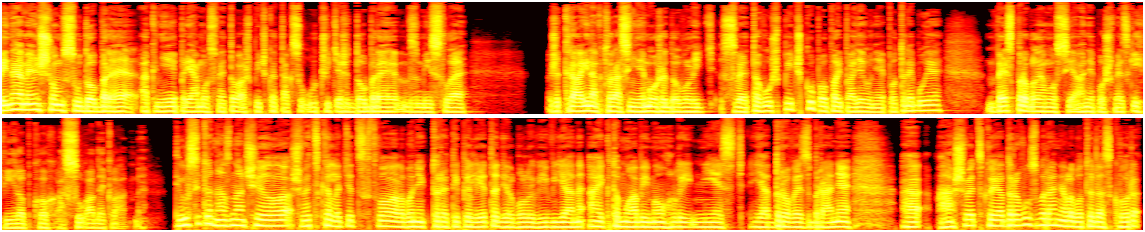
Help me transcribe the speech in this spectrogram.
Pri najmenšom sú dobré, ak nie je priamo svetová špička, tak sú určite že dobré v zmysle že krajina, ktorá si nemôže dovoliť svetovú špičku, po prípade ju nepotrebuje, bez problémov siahne po švedských výrobkoch a sú adekvátne. Ty už si to naznačil, švedské letectvo alebo niektoré typy lietadiel boli vyvíjane aj k tomu, aby mohli niesť jadrové zbranie. Má Švedsko jadrovú zbraň, alebo teda skôr,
